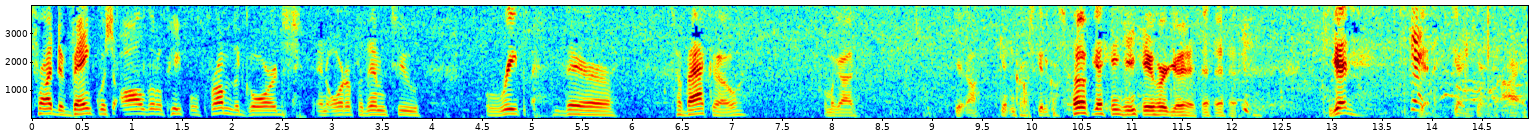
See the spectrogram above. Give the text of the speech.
tried to vanquish all little people from the gorge in order for them to reap their tobacco. Oh my God. Get off, getting across, getting across. Okay, we're good. good? Good. Good, good, good. All right.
